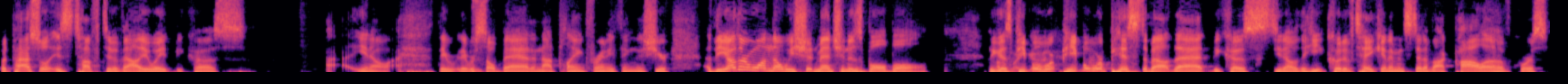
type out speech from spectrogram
but Paschall is tough to evaluate because, you know, they they were so bad and not playing for anything this year. The other one though we should mention is Bol Bol. Because Oh people God. were people were pissed about that because you know the Heat could have taken him instead of Okpala. Of course,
